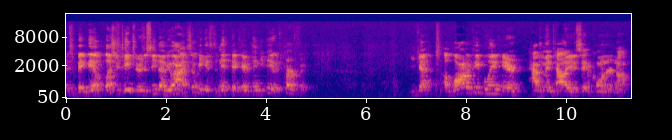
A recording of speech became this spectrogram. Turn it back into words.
It's a big deal. Plus your teacher is a CWI, so he gets to nitpick everything you do. It's perfect. You got a lot of people in here have the mentality to sit in a corner and not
